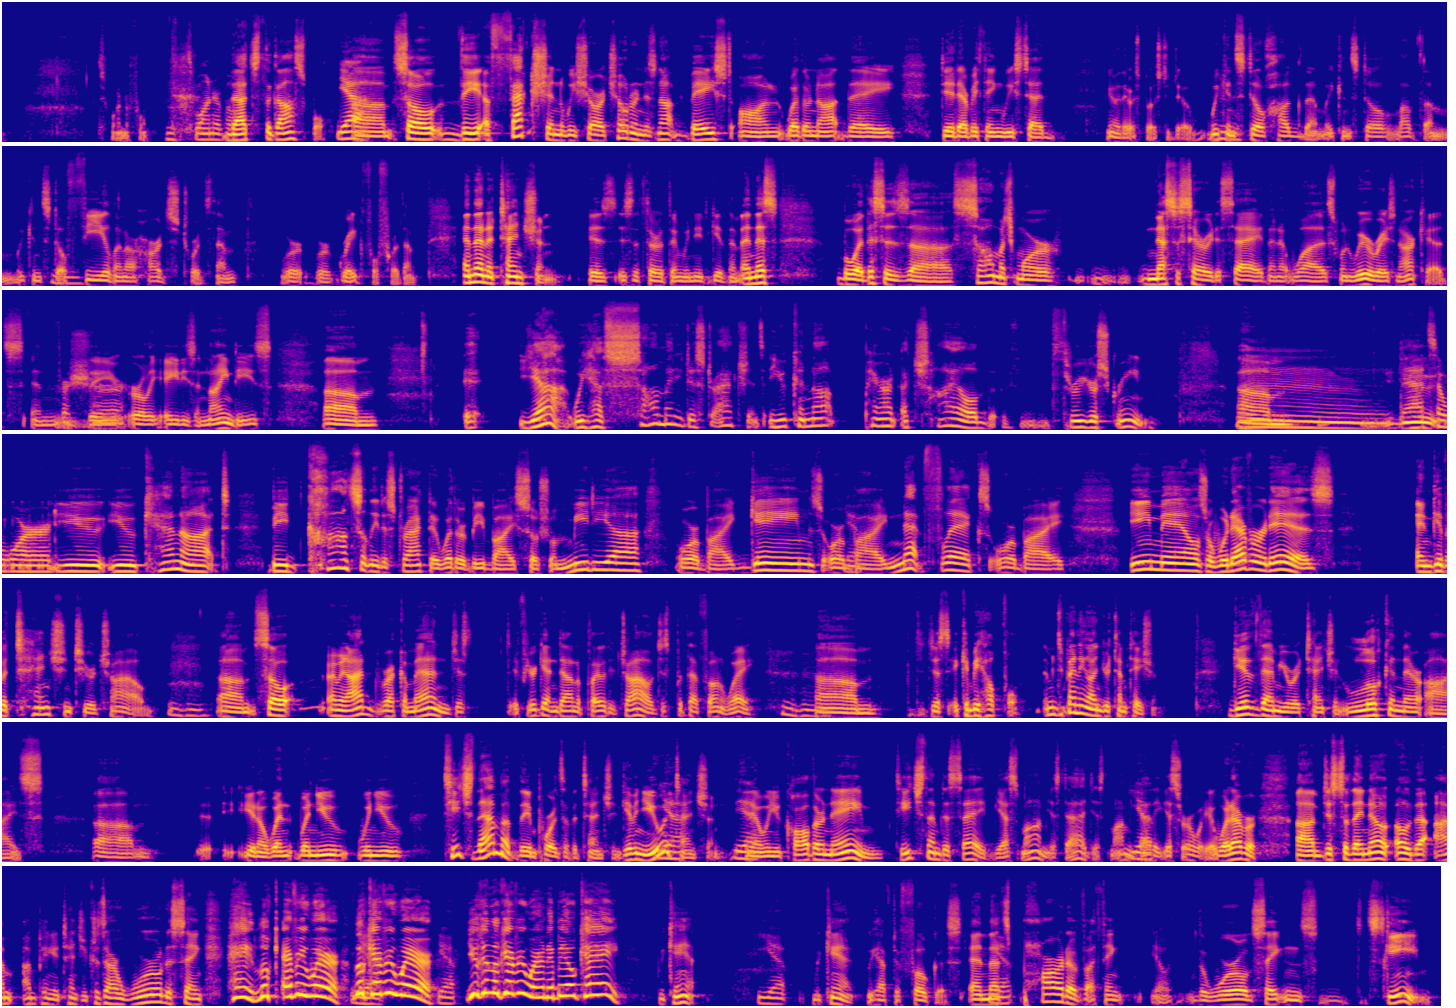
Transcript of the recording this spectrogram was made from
It's wonderful. It's wonderful. That's the gospel. Yeah. Um, so the affection we show our children is not based on whether or not they did everything we said you know they were supposed to do. We can still hug them. We can still love them. We can still feel in our hearts towards them. We're, we're grateful for them. And then attention is is the third thing we need to give them. And this, boy, this is uh, so much more necessary to say than it was when we were raising our kids in the sure. early 80s and 90s. Um, it- yeah, we have so many distractions. You cannot parent a child th- through your screen. That's a word. You you cannot be constantly distracted, whether it be by social media or by games or Yeah. by Netflix or by emails or whatever it is, and give attention to your child. Mm-hmm. Um, so, I mean, I'd recommend just if you're getting down to play with your child, just put that phone away. Mm-hmm. Um, just it can be helpful. I mean, depending on your temptation, give them your attention. Look in their eyes. Um, you know, when when you when you teach them the importance of attention, giving you Yeah. attention. Yeah. You know, when you call their name, teach them to say yes, mom, yes, dad, yes, mom, Yeah. daddy, yes, sir, whatever. Um, just so they know, oh, that I'm I'm paying attention because our world is saying, hey, look everywhere, look Yeah. everywhere. Yeah. You can look everywhere and it'll be okay. We can't. Yep. We can't. We have to focus, and that's Yep. part of I think you know the world Satan's scheme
